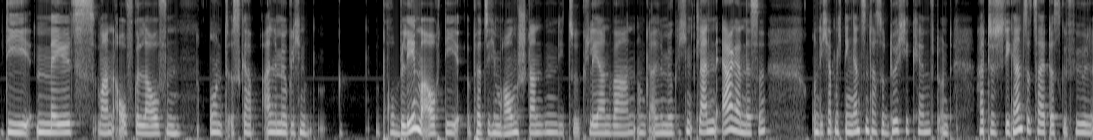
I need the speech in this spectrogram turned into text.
Die Mails waren aufgelaufen und es gab alle möglichen Probleme auch, die plötzlich im Raum standen, die zu klären waren und alle möglichen kleinen Ärgernisse. Und ich habe mich den ganzen Tag so durchgekämpft und hatte die ganze Zeit das Gefühl,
